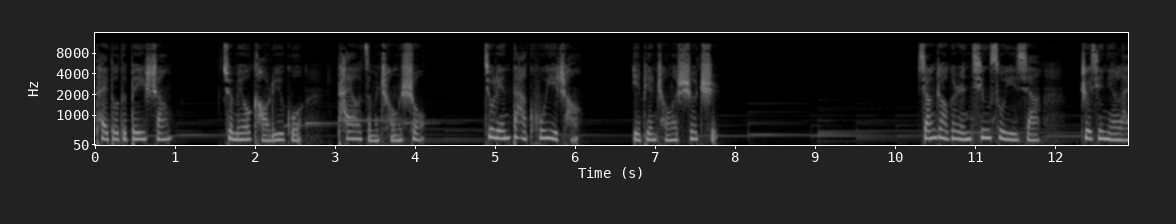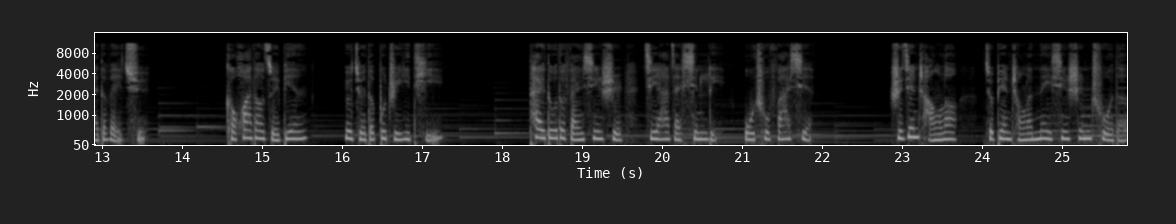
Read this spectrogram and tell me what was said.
太多的悲伤，却没有考虑过他要怎么承受，就连大哭一场，也变成了奢侈。想找个人倾诉一下这些年来的委屈。可话到嘴边，又觉得不值一提。太多的烦心事积压在心里，无处发泄，时间长了，就变成了内心深处的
